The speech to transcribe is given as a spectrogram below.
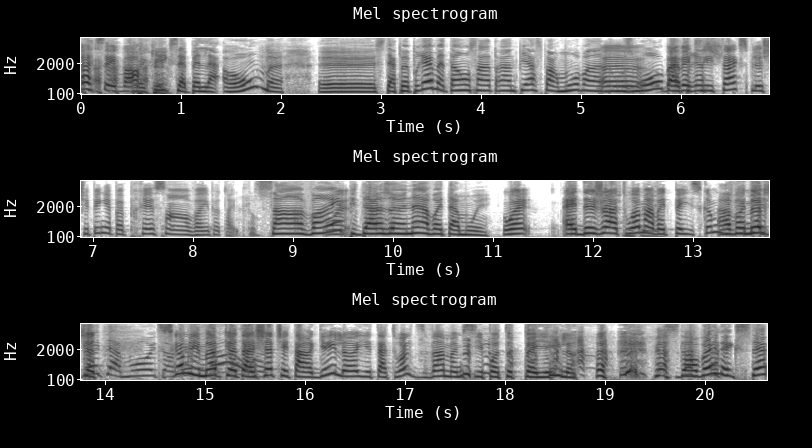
c'est bon. OK, qui s'appelle la Home. Euh, c'est à peu près, mettons, 130$ piastres par mois pendant 12 Euh, mois. ben, avec après, les je- taxes puis le shipping, à peu près 120 peut-être. là. 120, Ouais. puis dans un an, elle va être à moi. Ouais. Elle est déjà à toi, mais elle va être payée. C'est comme Elle va les meubles déjà que être à moi. C'est comme les meubles que tu achètes chez Tanguay, là. Il est à toi, le divan, même s'il n'est pas tout payé, là. C'est donc bien excitant.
